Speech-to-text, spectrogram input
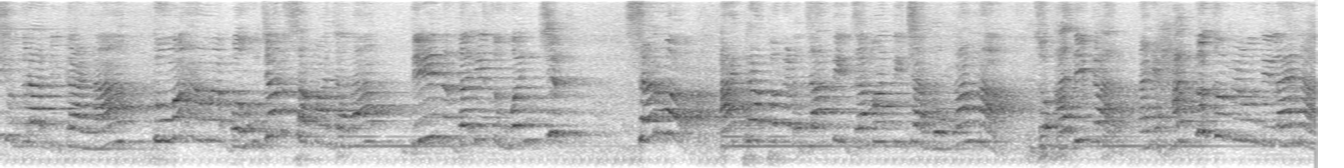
शूद्राधिकांना तुम्हा आम्हा बहुजन समाजाला दीन दलित वंचित सर्व अठरा पगड जाती जमातीच्या लोकांना जो अधिकार आणि हक्क जो मिळवून दिलाय ना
